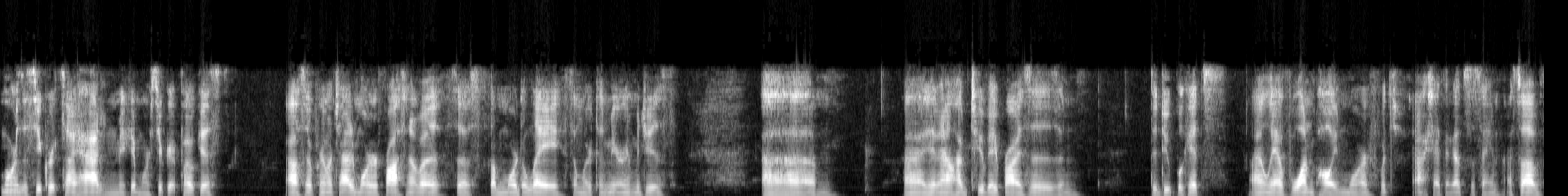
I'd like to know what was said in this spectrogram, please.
more of the secrets I had and make it more secret focused. I also pretty much added more Frost Nova, so some more delay, similar to mirror images. Um, I now have two vaporizes and the duplicates. I only have one polymorph, which actually I think that's the same. I still have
